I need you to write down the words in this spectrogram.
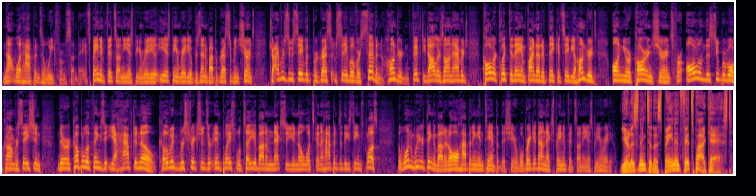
not what happens a week from Sunday. It's Spain and Fitz on ESPN Radio. ESPN Radio presented by Progressive Insurance. Drivers who save with Progressive save over seven hundred and fifty dollars on average. Call or click today and find out if they could save you hundreds on your car insurance. For all of the Super Bowl conversation, there are a couple of things that you have to know. COVID restrictions are in place. We'll tell you about them next so you know what's going to happen to these teams. Plus, the one weird thing about it all happening in Tampa this year. We'll break it down next. Spain and Fitz on ESPN Radio. You're listening to the Spain and Fitz podcast.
